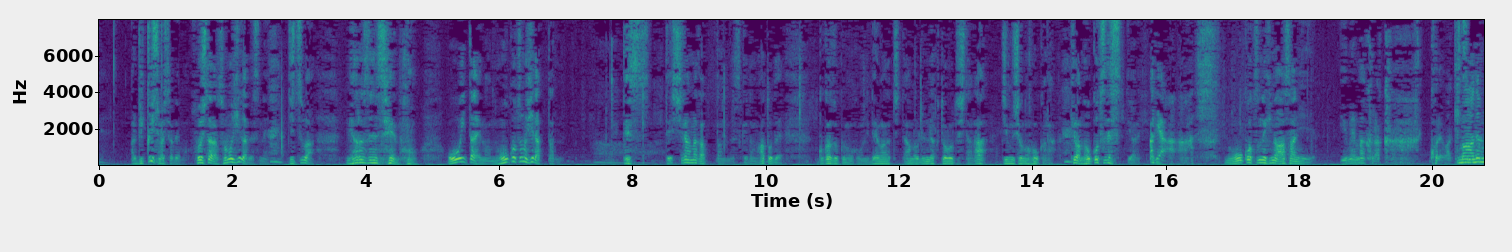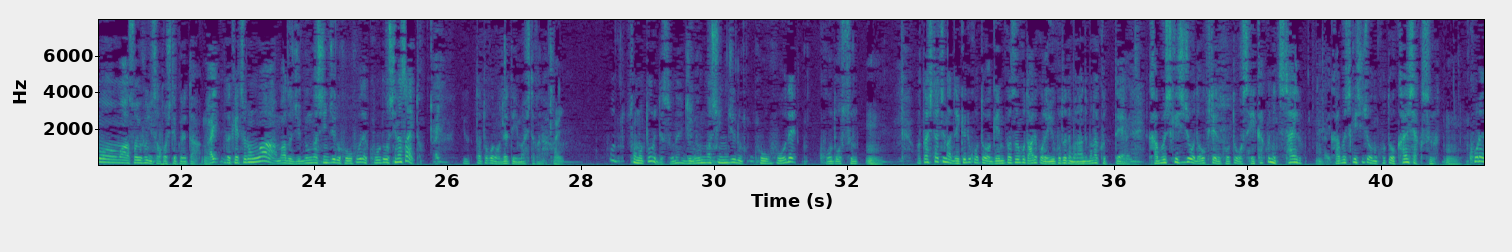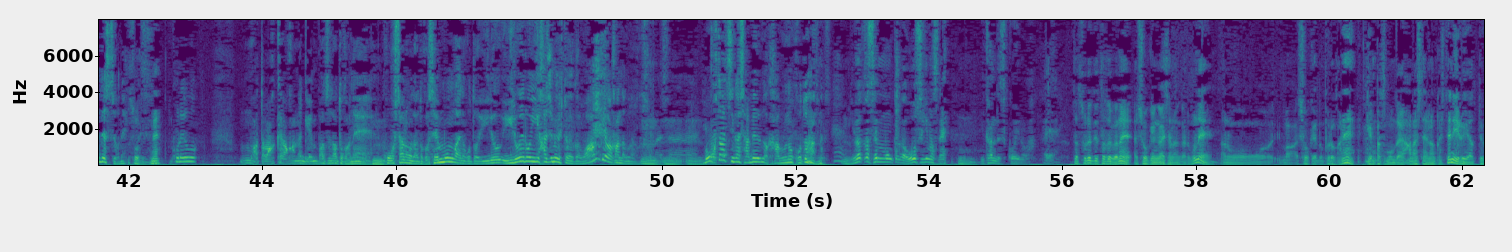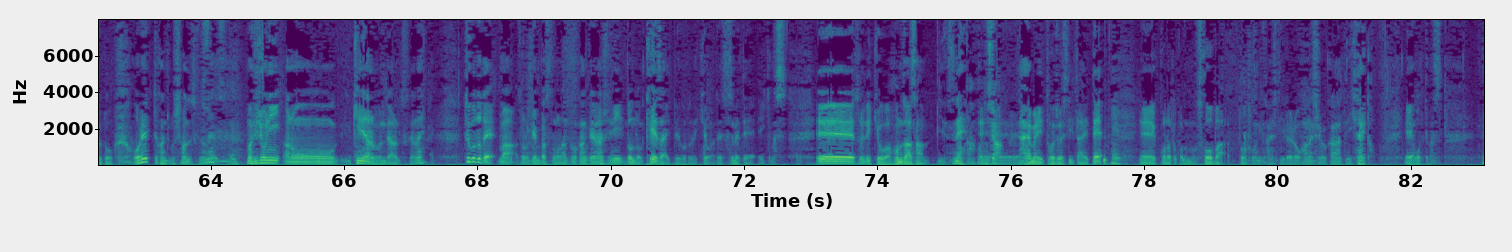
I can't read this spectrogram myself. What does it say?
あれびっくりしましたでも。そうしたらその日がですね、実は三原先生の大分への納骨の日だったんですって知らなかったんですけども後でご家族の方に電話ちあの連絡取ろうとしたら事務所の方から「今日は納骨です」って言われて「ありゃー納骨の日の朝に夢枕かこれはまあでも、まあそういうふうに諭してくれた。はいで結論は、まず自分が信じる方法で行動しなさいとはい言ったところが出ていましたから、はい。その通りですよね。自分が信じる方法で行動する。私たちができることは原発のことあれこれ言うことでも何でもなくって、株式市場で起きていることを正確に伝える、株式市場のことを解釈する、これですよね。そうですね。これをまたわけわかんない原発だとかね、放射能だとか専門外のことをいろいろ言い始める人だからわけわかんなくなるんですよ。僕たちが喋るのは株のことなんです。にわか専門家が多すぎますね。いかんです、こういうのは。ええ、それで例えばね、証券会社なんかでもね、あのー、まあ、証券のプロがね、原発問題を話したりなんかしてね、いろいろやってると、あれ？って感じもしたんですけどね。ねまあ、非常に、あのー、気になる部分であるんですけどね。ということで、まあ、その原発とも何とも関係なしに、どんどん経済ということで今日は、ね、進めていきます。えー、それで今日は本沢さんにですね、早めに登場していただいて、えー、このところの相場等々に関していろいろお話を伺っていきたいと、えー、思ってます。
